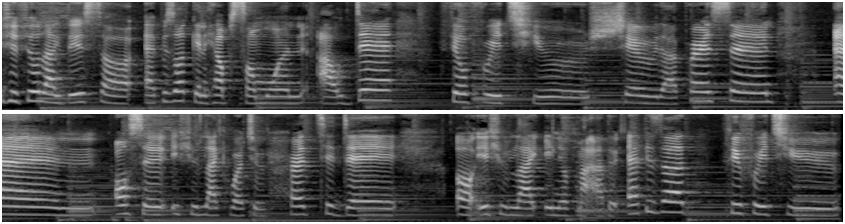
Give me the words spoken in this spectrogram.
if you feel like this uh, episode can help someone out there, feel free to share with that person. And also, if you like what you've heard today, or if you like any of my other episodes, feel free to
